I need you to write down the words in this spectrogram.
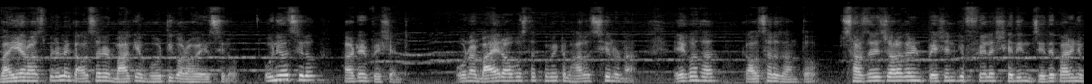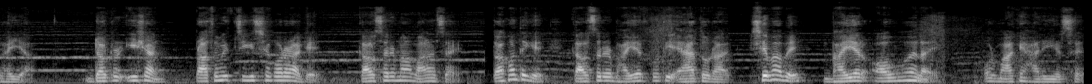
ভাইয়ার হসপিটালে কাউসারের মাকে ভর্তি করা হয়েছিল। উনিও ছিল হার্টের পেশেন্ট। ওনার মায়ের অবস্থা খুব একটা ভালো ছিল না। এ কথা কাউসারও জানতো। সার্জারি চলাকালীন পেশেন্টকে ফেলে সেদিন যেতে পারেনি ভাইয়া। ডক্টর ঈশান প্রাথমিক চিকিৎসা করার আগে কাউসারের মা মারা যায়। তখন থেকে কালসারের ভাইয়ার প্রতি এত রাগ, সেভাবে ভাইয়ার অবহেলায় ওর মাকে হারিয়েছে।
